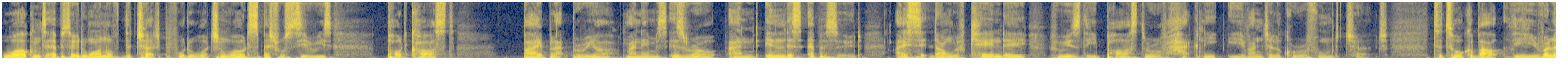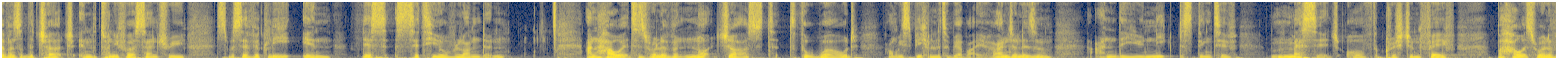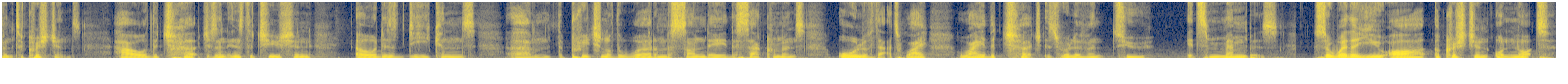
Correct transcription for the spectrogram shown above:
Welcome to episode one of the Church Before the Watching World special series podcast by Black Berea. My name is Israel, and in this episode, I sit down with Kehinde, who is the pastor of Hackney Evangelical Reformed Church, to talk about the relevance of the church in the 21st century, specifically in this city of London, and how it is relevant not just to the world, and we speak a little bit about evangelism and the unique, distinctive message of the Christian faith, but how it's relevant to Christians, how the church is an institution, elders, deacons, um, the preaching of the word on the Sunday, the sacraments, all of that. Why why the church is relevant to its members. So whether you are a Christian or not,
